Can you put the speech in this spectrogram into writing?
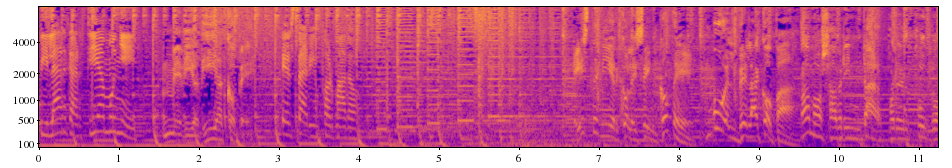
Pilar García Muñiz. Mediodía Cope. Estar informado. Este miércoles en Cope, vuelve la Copa. Vamos a brindar por el fútbol.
